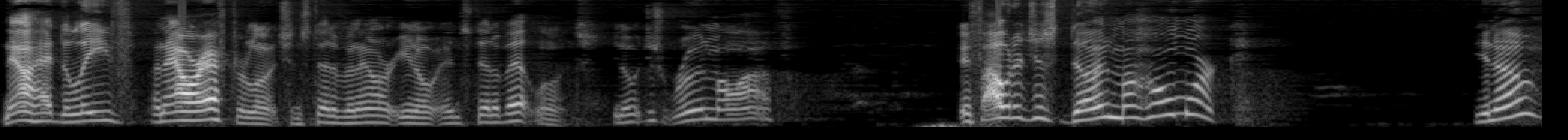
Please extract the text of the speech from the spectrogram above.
Now I had to leave an hour after lunch instead of an hour, you know, instead of at lunch. You know, it just ruined my life. If I would have just done my homework, you know,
